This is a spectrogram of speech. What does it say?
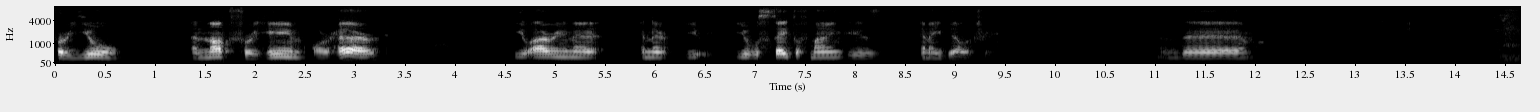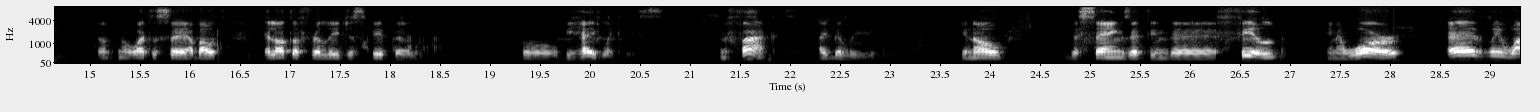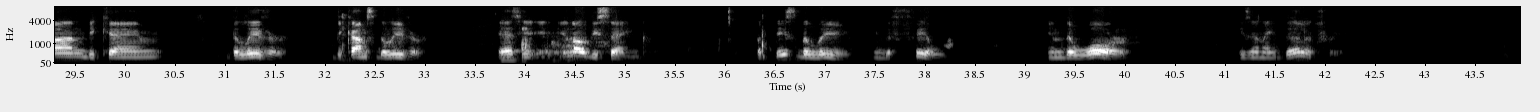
for you and not for him or her, you are in a, in a you, your state of mind is an idolatry. And uh, don't know what to say about a lot of religious people who behave like this. In fact, I believe, you know, the saying that in the field, in a war, everyone became believer, becomes believer. Yes, you, you know this saying. But this belief in the field, in the war, is an idolatry.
